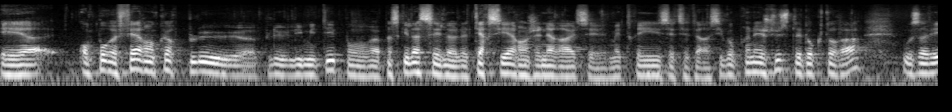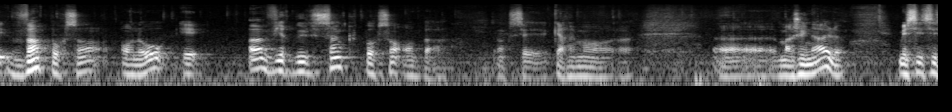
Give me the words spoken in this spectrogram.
Et on pourrait faire encore plus, plus limité pour, parce que là c'est le, tertiaire en général, c'est maîtrise, etc. Si vous prenez juste le doctorat, vous avez 20% en haut et 1,5% en bas. Donc c'est carrément marginal. Mais c'est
